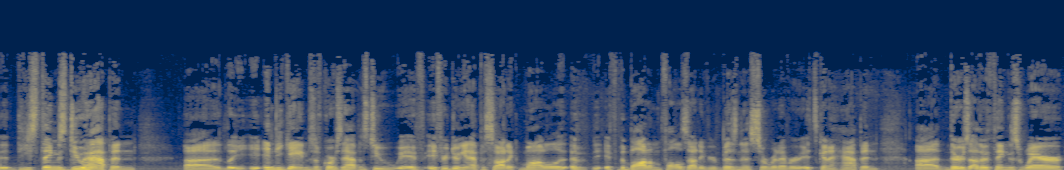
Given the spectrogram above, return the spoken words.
uh, these things do happen. Uh, indie games, of course, it happens to. If, if you're doing an episodic model, if, if the bottom falls out of your business or whatever, it's going to happen. Uh, there's other things where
